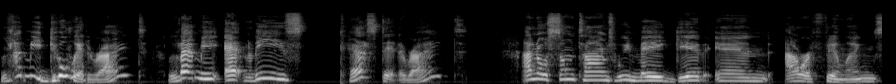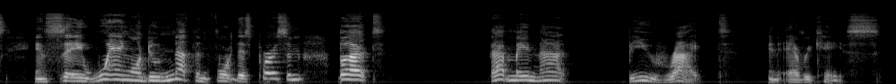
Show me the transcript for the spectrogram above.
Let me do it, right? Let me at least test it, right? I know sometimes we may get in our feelings and say, we ain't gonna do nothing for this person, but that may not be right in every case.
